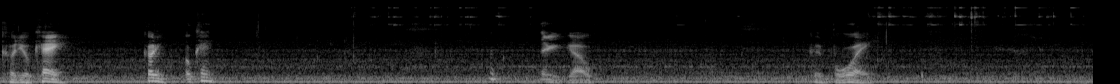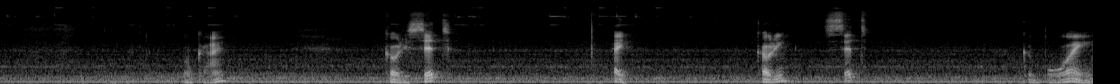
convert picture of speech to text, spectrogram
Cody, okay. Cody, okay. There you go. Good boy. Okay. Cody, sit. Hey. Cody, sit. Good boy.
